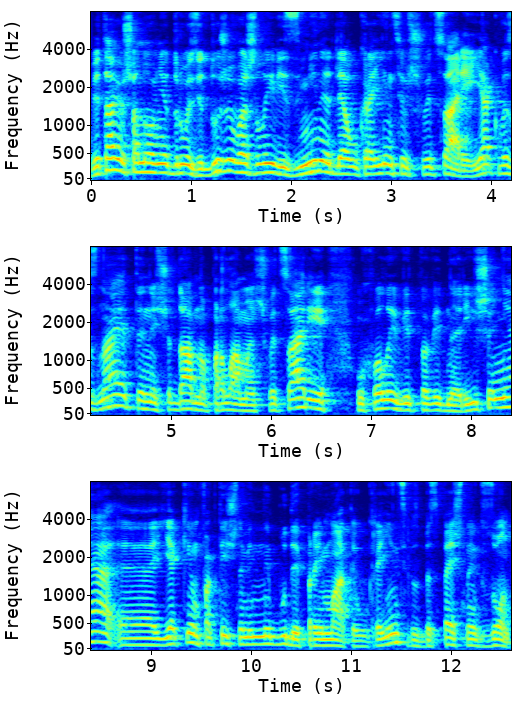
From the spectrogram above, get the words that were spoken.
Вітаю, шановні друзі. Дуже важливі зміни для українців в Швейцарії. Як ви знаєте, нещодавно парламент Швейцарії ухвалив відповідне рішення, е, яким фактично він не буде приймати українців з безпечних зон.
